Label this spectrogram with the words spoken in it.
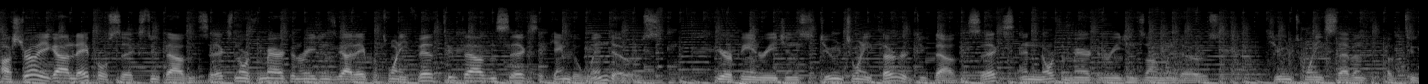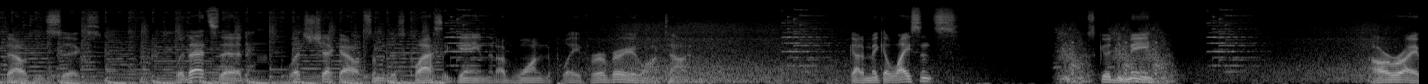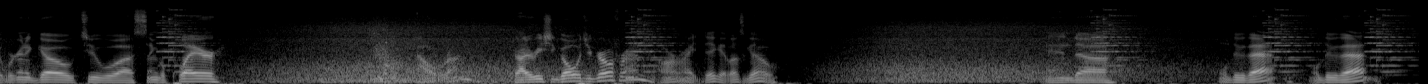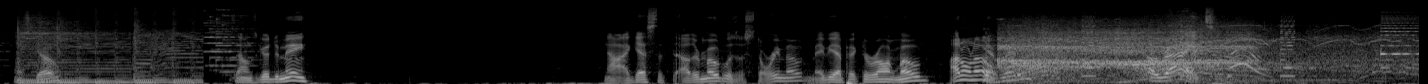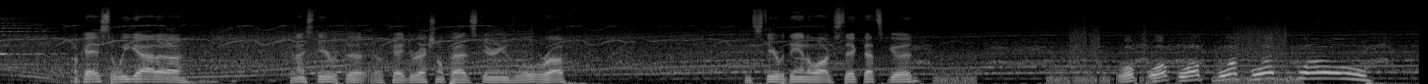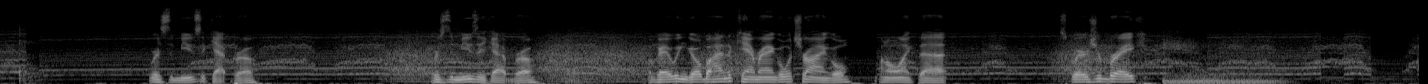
Australia got it April 6, 2006. North American regions got April 25th, 2006. It came to Windows. European regions June 23rd, 2006, and North American regions on Windows June 27th of 2006. With that said, let's check out some of this classic game that I've wanted to play for a very long time. Got to make a license. Looks good to me. All right, we're gonna go to uh, single player. Outrun. Try to reach a goal with your girlfriend. All right, dig it. Let's go. And uh, we'll do that. We'll do that. Let's go. Sounds good to me. Now, I guess that the other mode was a story mode. Maybe I picked the wrong mode. I don't know. Get ready? All right. Okay, so we got a. Uh, can I steer with the? Okay, directional pad steering is a little rough. Can steer with the analog stick. That's good. Whoop whoop whoop whoop whoop whoa! Where's the music at, bro? Where's the music at, bro? Okay, we can go behind the camera angle with triangle. I don't like that. Square's your brake.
